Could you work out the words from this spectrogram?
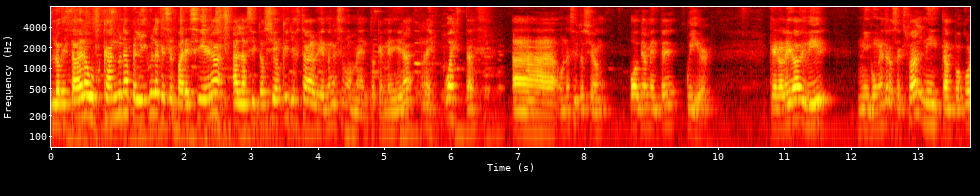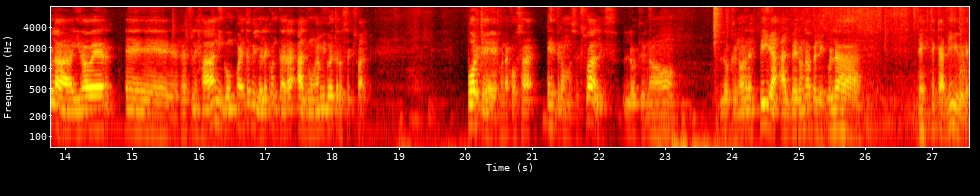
lo que estaba era buscando una película que se pareciera a la situación que yo estaba viviendo en ese momento, que me diera respuestas a una situación obviamente queer, que no la iba a vivir ningún heterosexual, ni tampoco la iba a ver eh, reflejada ningún cuento que yo le contara a algún amigo heterosexual. Porque es una cosa entre homosexuales, lo que uno, lo que uno respira al ver una película de este calibre.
